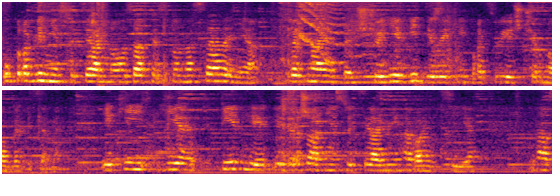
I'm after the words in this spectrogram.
В управлінні соціального захисту населення ви знаєте, що є відділ, який працює з чорнобильцями, які є пільги і державні соціальні гарантії. Нас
